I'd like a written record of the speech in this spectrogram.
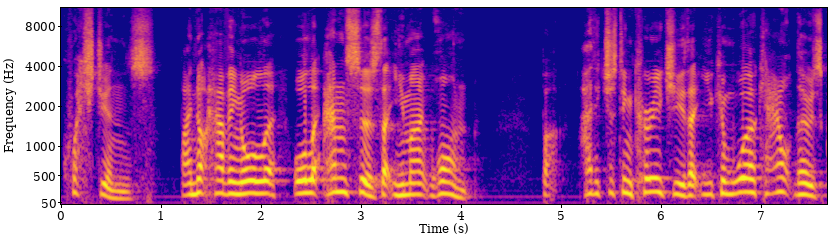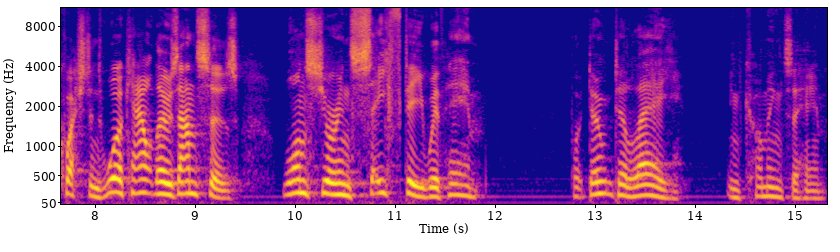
questions, by not having all the, all the answers that you might want. But I just encourage you that you can work out those questions, work out those answers once you're in safety with Him. But don't delay in coming to Him.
